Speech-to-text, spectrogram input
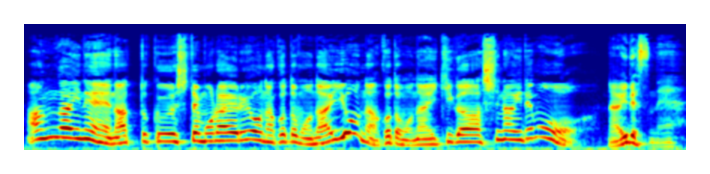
案外ね、納得してもらえるようなこともないようなこともない気がしないでもないですね。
